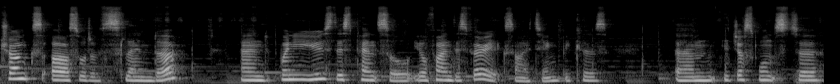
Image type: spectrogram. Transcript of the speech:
trunks are sort of slender. And when you use this pencil, you'll find this very exciting because um, it just wants to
